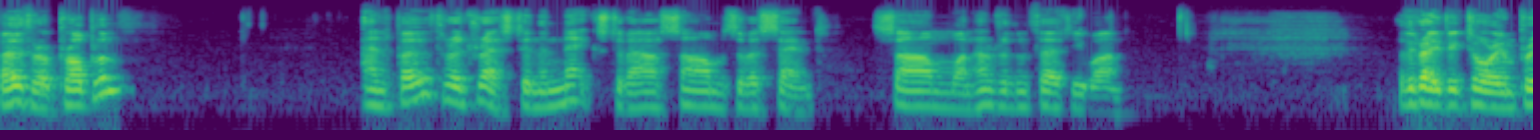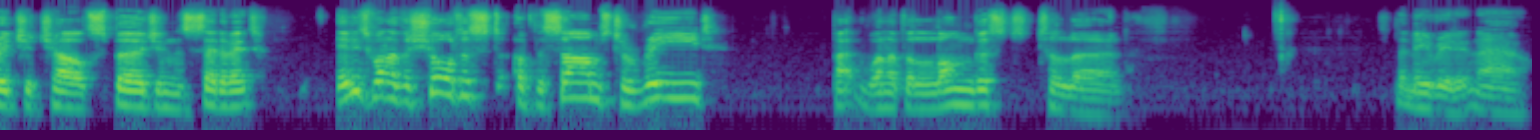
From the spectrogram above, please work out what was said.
Both are a problem, and both are addressed in the next of our Psalms of Ascent, Psalm 131. The great Victorian preacher Charles Spurgeon said of it, It is one of the shortest of the Psalms to read, but one of the longest to learn. Let me read it now.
